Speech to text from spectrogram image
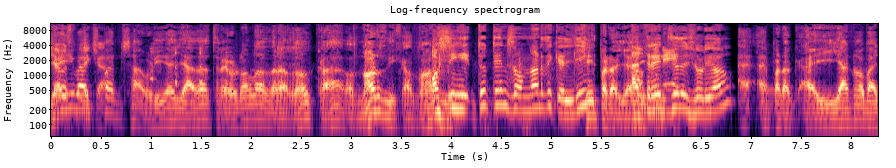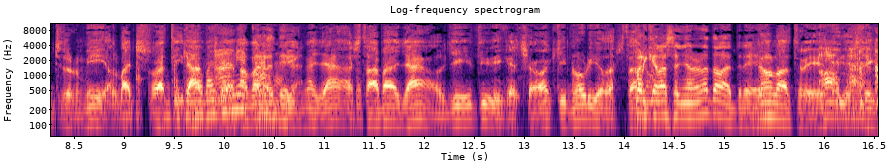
Jo hi vaig pensar, hauria ja de treure l'adrador, clar, el nòrdic, el nòrdic. O sigui, tu tens el nòrdic al llit Sí, però ja- a 13 de juliol? Eh, eh, però ahir ja no vaig dormir, el vaig retirar. no vas dormir a Ah, va casa. allà, estava allà al llit i dic, això aquí no hauria d'estar. Perquè la senyora no te l'ha tret. No l'ha tret, i estic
